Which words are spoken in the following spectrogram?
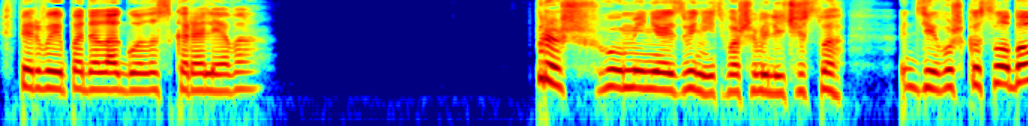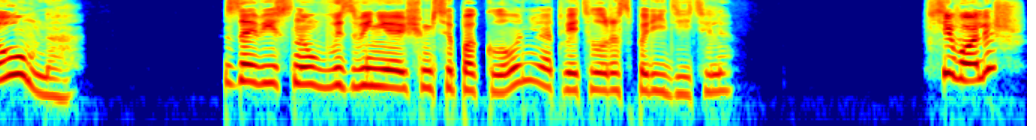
Впервые подала голос королева. «Прошу меня извинить, Ваше Величество. Девушка слабоумна». Зависнув в извиняющемся поклоне, ответил распорядитель. «Всего лишь?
